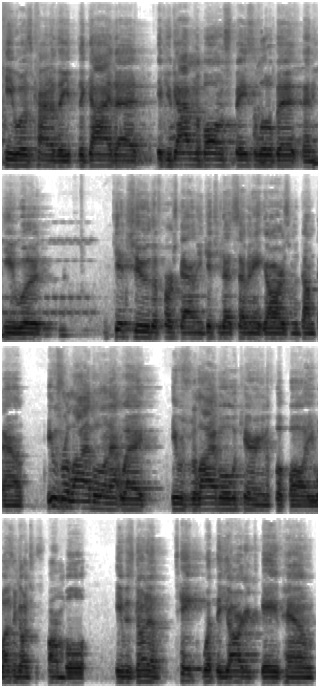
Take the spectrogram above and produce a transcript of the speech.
he was kind of the, the guy that if you got him the ball in space a little bit, then he would get you the first down. He'd get you that seven, eight yards on the dump down. He was reliable in that way. He was reliable with carrying the football. He wasn't going to fumble. He was going to take what the yardage gave him.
